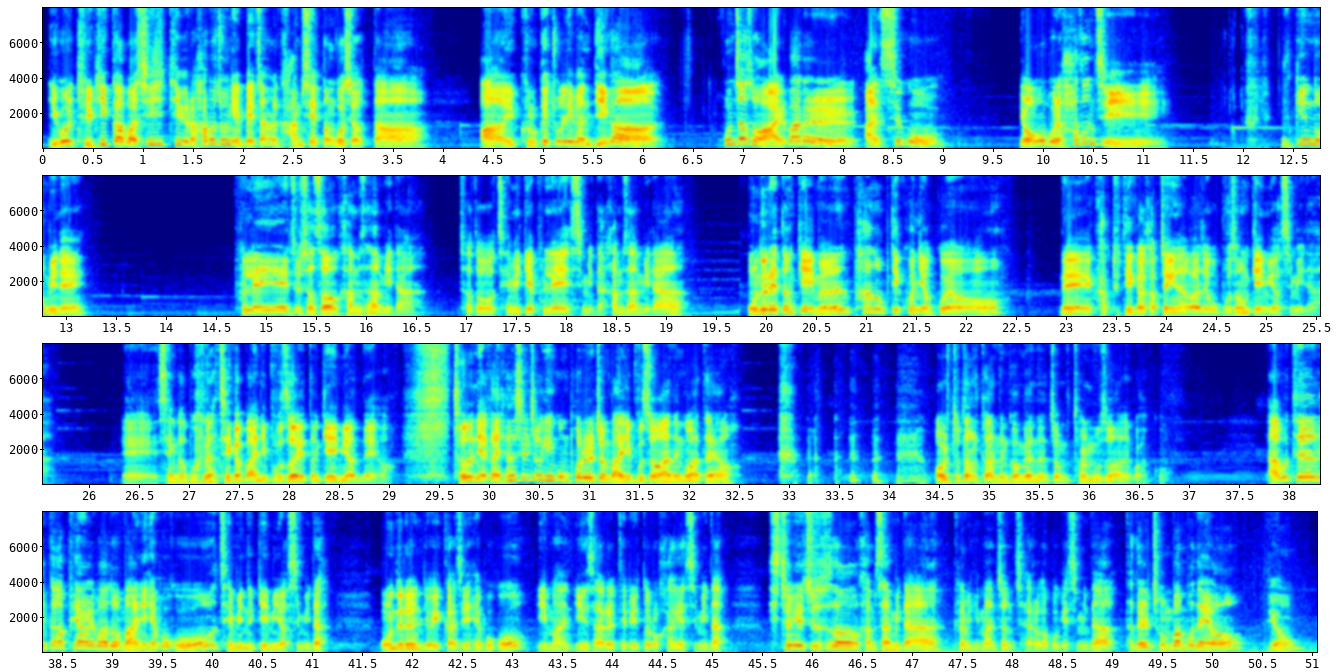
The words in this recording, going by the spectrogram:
이걸 들킬까봐 CCTV로 하루 종일 매장을 감시했던 것이었다. 아, 그렇게 쫄리면 네가 혼자서 알바를 안 쓰고 영업을 하던지 웃기는 놈이네. 플레이해 주셔서 감사합니다. 저도 재밌게 플레이했습니다. 감사합니다. 오늘 했던 게임은 파놉티콘이었고요. 네, 갑툭튀가 갑자기 나가지고 무서운 게임이었습니다. 예, 생각보다 제가 많이 무서워했던 게임이었네요. 저는 약간 현실적인 공포를 좀 많이 무서워하는 것 같아요. 얼토당토하는 거면은 좀 덜 무서워하는 것 같고. 아무튼 카페 알바도 많이 해보고 재밌는 게임이었습니다. 오늘은 여기까지 해보고 이만 인사를 드리도록 하겠습니다. 시청해주셔서 감사합니다. 그럼 이만 전 자러 가보겠습니다. 다들 좋은 밤 보내요. 뿅.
